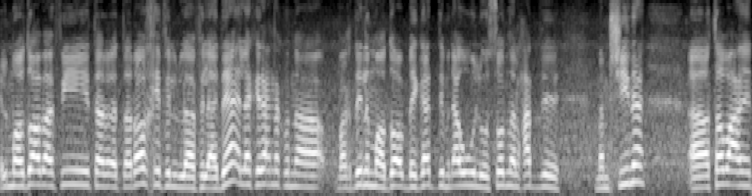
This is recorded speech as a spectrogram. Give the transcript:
الموضوع بقى فيه تراخي في في الأداء. لكن إحنا كنا واخدين الموضوع بجد من أول وصولنا لحد ما مشينا. آه طبعا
